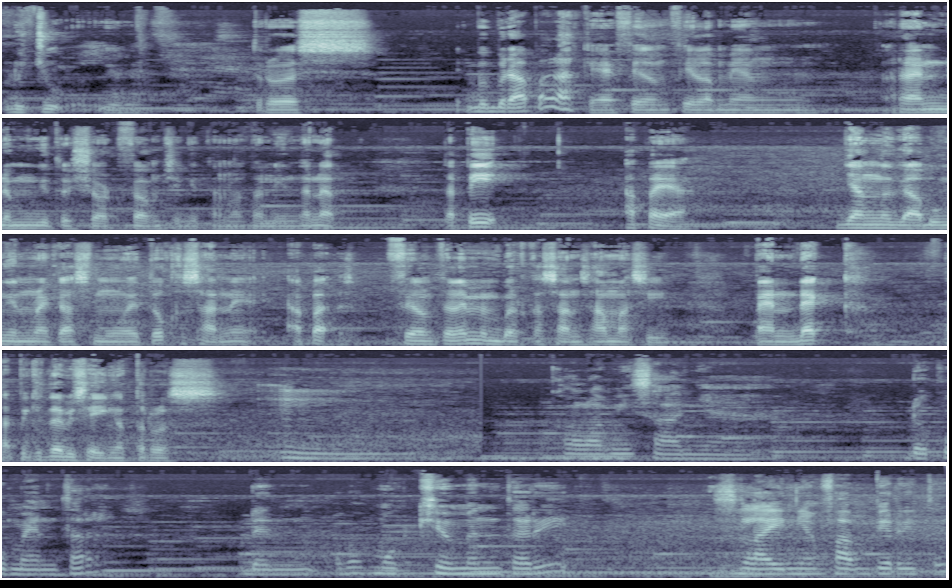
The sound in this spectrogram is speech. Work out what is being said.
Lucu gitu. Terus beberapa lah kayak film-film yang random gitu short film yang kita nonton di internet. Tapi apa ya yang ngegabungin mereka semua itu kesannya apa film-film yang berkesan sama sih. Pendek tapi kita bisa inget terus. Hmm, kalau misalnya dokumenter dan apa mockumentary selain yang vampir itu?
